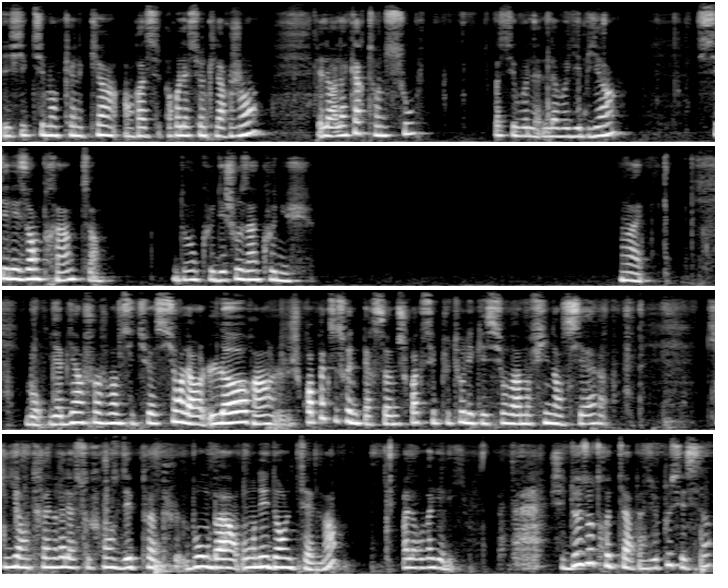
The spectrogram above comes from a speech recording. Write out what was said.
effectivement quelqu'un en relation avec l'argent. Alors, la carte en dessous, sais pas si vous la voyez bien. C'est les empreintes. Donc, des choses inconnues. Ouais. Bon, il y a bien un changement de situation. Alors, l'or, hein, je crois pas que ce soit une personne. Je crois que c'est plutôt les questions vraiment financières qui entraîneraient la souffrance des peuples. Bon, bah, on est dans le thème. Hein. Alors, on va y aller. J'ai deux autres tas. Je vais pousser ça.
